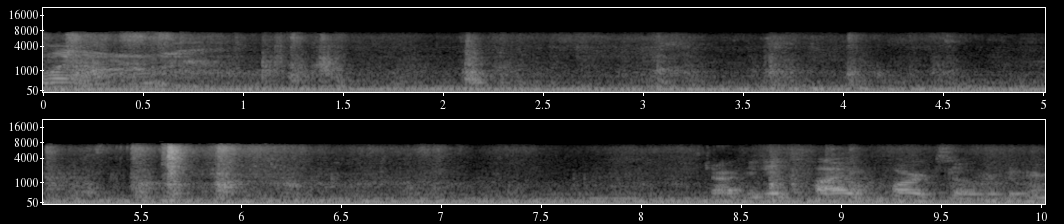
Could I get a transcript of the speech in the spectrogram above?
Swing. Starting to get pile of parts over here.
